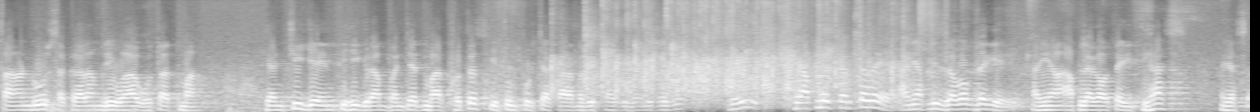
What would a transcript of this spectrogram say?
सांडू सकारामजी वाघ हुतात्मा यांची जयंती ही ग्रामपंचायत मार्फतच इथून पुढच्या काळामध्ये साजरी झाली पाहिजे. हे हे आपलं कर्तव्य आहे आणि आपली जबाबदारी आहे आणि आपल्या गावचा इतिहास म्हणजे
